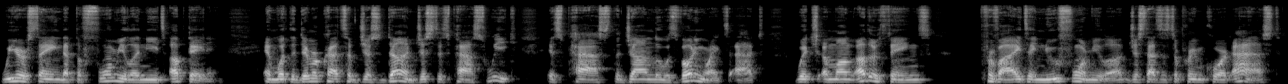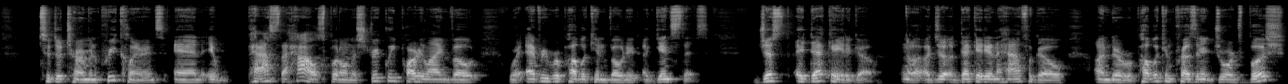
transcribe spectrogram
We are saying that the formula needs updating. And what the Democrats have just done just this past week is pass the John Lewis Voting Rights Act, which, among other things, provides a new formula, just as the Supreme Court asked, to determine preclearance. And it passed the House, but on a strictly party line vote where every Republican voted against this. Just a decade ago, uh, a decade and a half ago, under Republican President George Bush,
